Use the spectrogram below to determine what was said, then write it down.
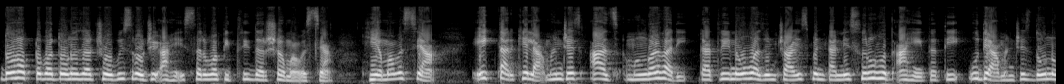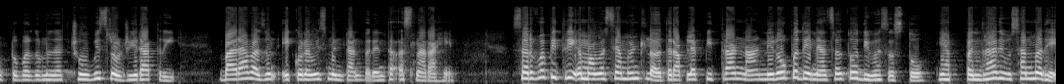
दोन ऑक्टोबर दोन हजार चोवीस रोजी आहे सर्व पितृ दर्श अमावस्या. ही अमावस्या एक तारखेला म्हणजेच आज मंगळवारी रात्री नऊ वाजून चाळीस मिनिटांनी सुरू होत आहे तर ती उद्या म्हणजेच दोन ऑक्टोबर दोन हजार चोवीस रोजी रात्री बारा वाजून एकोणावीस मिनिटांपर्यंत असणार आहे. सर्व पित्री अमावस्या म्हटलं तर आपल्या पित्रांना निरोप देण्याचा तो दिवस असतो. या पंधरा दिवसांमध्ये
